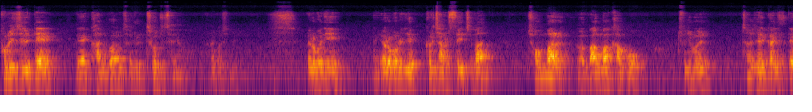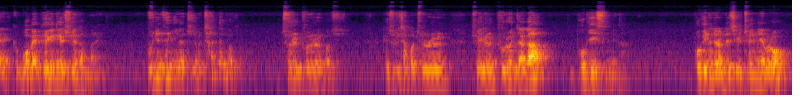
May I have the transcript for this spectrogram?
부르짖을 때내 간과한 소리를 들어주세요 하는 것입니다. 여러분이 여러분은 이제 그렇지 않을 수도 있지만 정말 어, 막막하고 주님을 찾아 될까 했을 때 그 몸에 배이는 게 중요하단 말이에요. 문이 생기면 주님을 찾는 거죠. 주를 부르는 것이죠. 그 주를 찾고 주를 주의를 부른 자가 복이 있습니다. 복이 있는 여러분 되시길 주님의 이름으로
